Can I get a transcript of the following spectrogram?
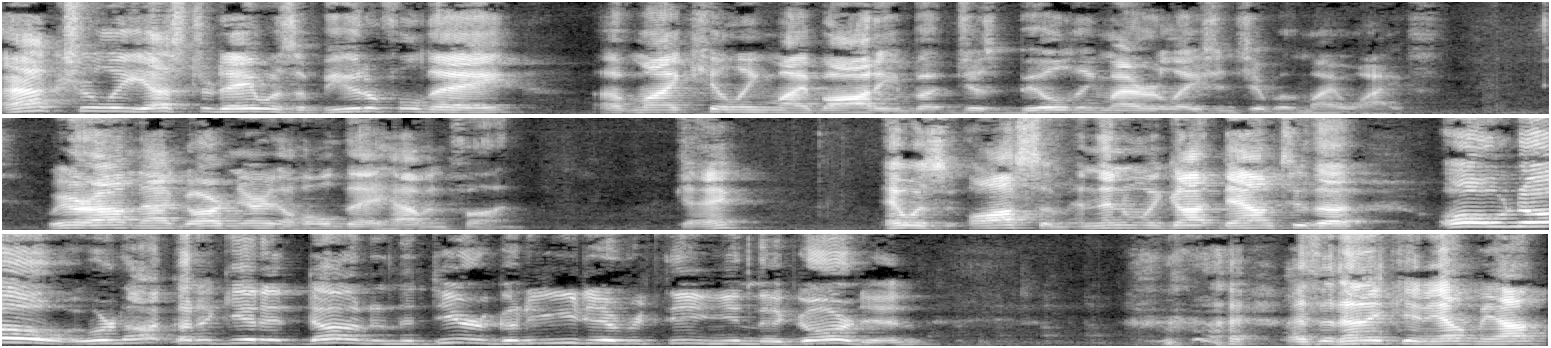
Actually, yesterday was a beautiful day of my killing my body, but just building my relationship with my wife. We were out in that garden area the whole day having fun. Okay? It was awesome. And then when we got down to the, oh no, we're not going to get it done and the deer are going to eat everything in the garden. I said, honey, can you help me out?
